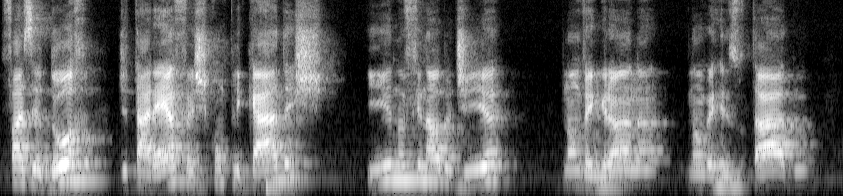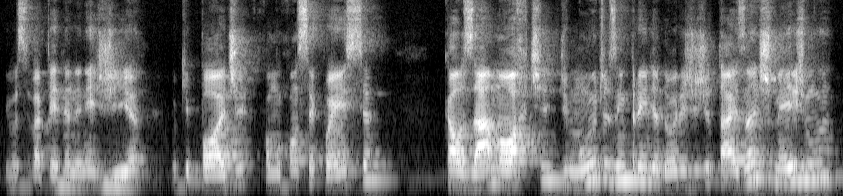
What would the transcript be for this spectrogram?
fazedor de tarefas complicadas e no final do dia não vem grana, não vem resultado e você vai perdendo energia, o que pode, como consequência, causar a morte de muitos empreendedores digitais antes mesmo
